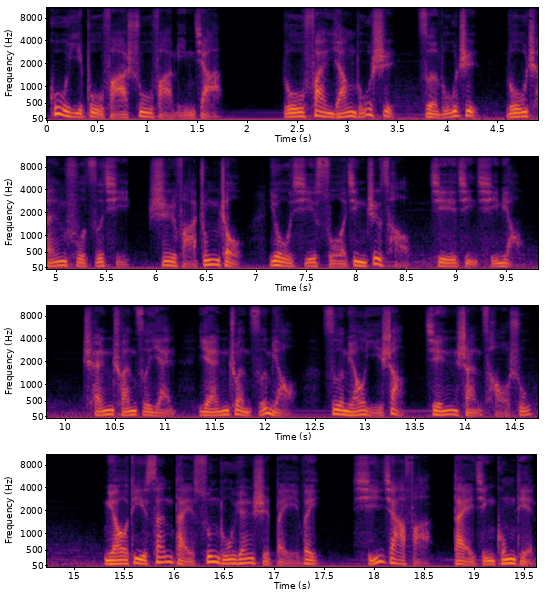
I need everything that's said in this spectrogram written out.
故意不乏书法名家，如范阳卢氏，字卢志，卢陈父子起，师法中骤，又习所敬之草，皆尽其妙。陈传子衍，衍传子邈，自邈以上，兼善草书。秒第三代孙卢渊是北魏，习家法，代经宫殿，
